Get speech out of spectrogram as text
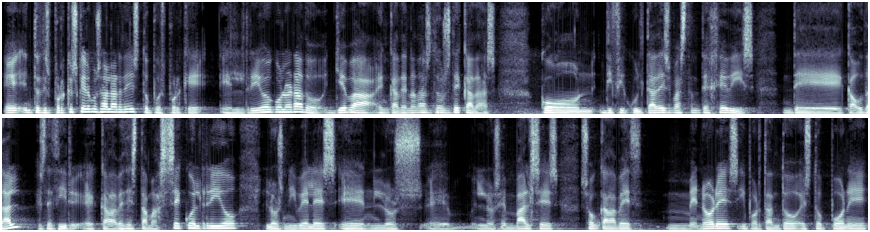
Eh, entonces, ¿por qué os queremos hablar de esto? Pues porque el río Colorado lleva encadenadas dos décadas con dificultades bastante heavies de caudal, es decir, eh, cada vez está más seco el río, los niveles en los, en los embalses son cada vez menores y por tanto esto pone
